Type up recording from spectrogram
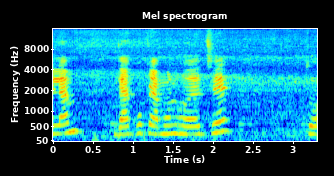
এলাম। দেখো কেমন হয়েছে। তো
